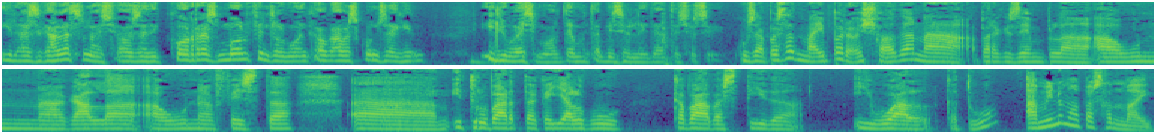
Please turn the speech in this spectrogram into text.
i les gales són això, és a dir, corres molt fins al moment que ho acabes aconseguint i llueix molt, té molta visibilitat, això sí. Us ha passat mai, però, això d'anar, per exemple, a una gala, a una festa eh, i trobar-te que hi ha algú que va vestida igual que tu? A mi no m'ha passat mai.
